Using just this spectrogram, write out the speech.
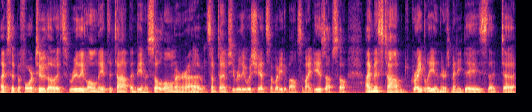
I've said before too, though, it's really lonely at the top, and being a sole owner, uh, sometimes you really wish you had somebody to bounce some ideas off. So I miss Tom greatly, and there's many days that. Uh,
